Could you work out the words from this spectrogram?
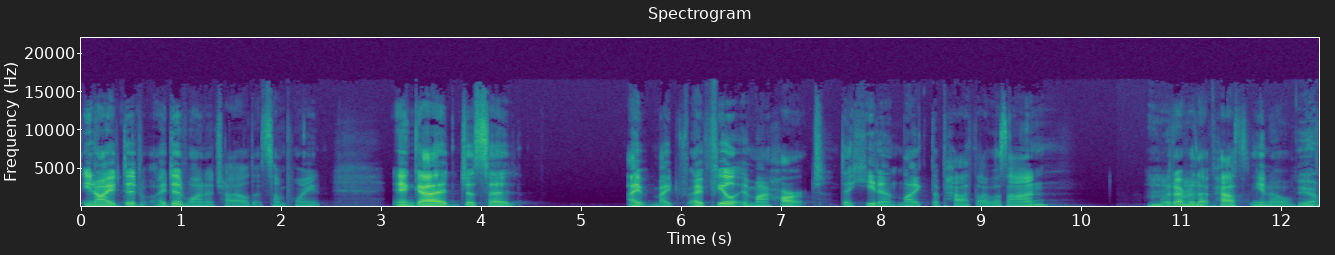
you know i did i did want a child at some point and god just said I my I feel in my heart that he didn't like the path I was on. Mm-hmm. Whatever that path, you know, yeah,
